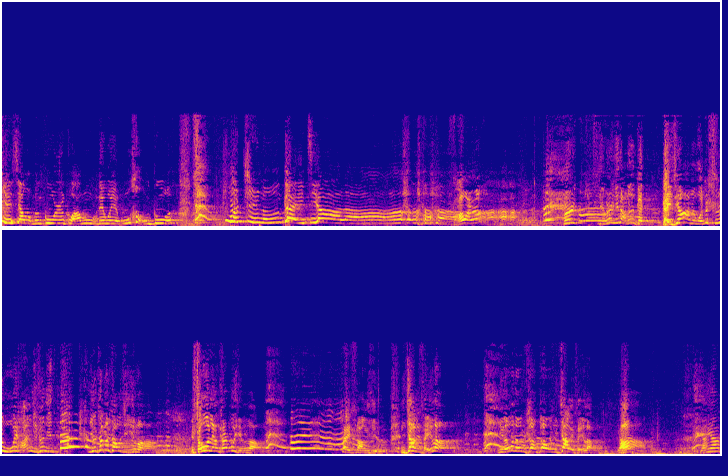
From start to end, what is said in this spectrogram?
偏向我们孤儿寡母的，我也不好过，我只能改嫁了。啥玩意儿啊？不是媳妇儿，你咋能改改嫁呢？我这尸骨未寒，你说你你就这么着急吗？你守我两天不行啊？太伤心了！你嫁给谁了？你能不能告告诉我你嫁给谁了？啊，洋洋，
